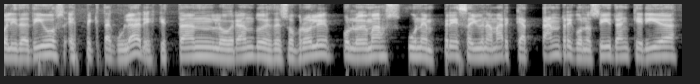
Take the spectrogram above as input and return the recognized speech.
cualitativos espectaculares que están logrando desde Soprole, por lo demás una empresa y una marca tan reconocida y tan querida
